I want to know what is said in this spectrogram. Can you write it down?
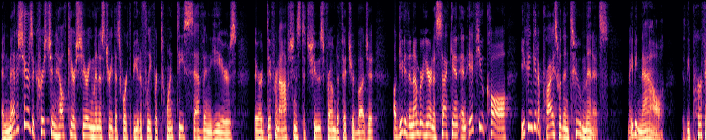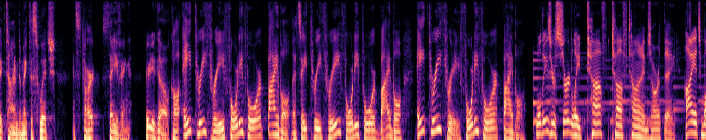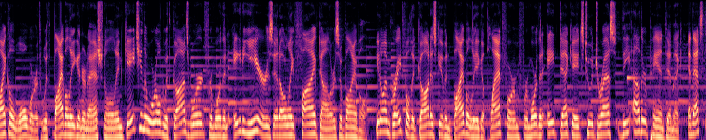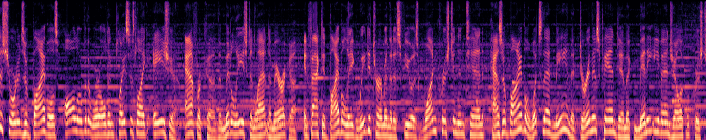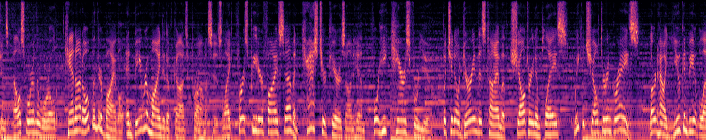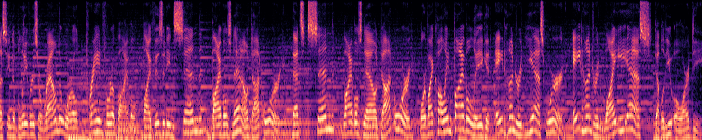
And Medi-Share is a Christian healthcare sharing ministry that's worked beautifully for 27 years. There are different options to choose from to fit your budget. I'll give you the number here in a second. And if you call, you can get a price within two minutes. Maybe now is the perfect time to make the switch and start saving. Here you go. Call 833 44 Bible. That's 833 44 Bible. 833 44 Bible. Well, these are certainly tough, tough times, aren't they? Hi, it's Michael Woolworth with Bible League International, engaging the world with God's Word for more than 80 years at only $5 a Bible. You know, I'm grateful that God has given Bible League a platform for more than eight decades to address the other pandemic, and that's the shortage of Bibles all over the world in places like Asia, Africa, the Middle East, and Latin America. In fact, at Bible League, we determined that as few as one Christian in 10 has a Bible. What's that mean? That during this pandemic, pandemic, many evangelical Christians elsewhere in the world cannot open their Bible and be reminded of God's promises, like 1 Peter 5 7, cast your cares on him, for he cares for you. But you know, during this time of sheltering in place, we can shelter in grace. Learn how you can be a blessing to believers around the world praying for a Bible by visiting sendbiblesnow.org. That's sendbiblesnow.org or by calling Bible League at 800 Yes Word, 800 Y E S W O R D.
